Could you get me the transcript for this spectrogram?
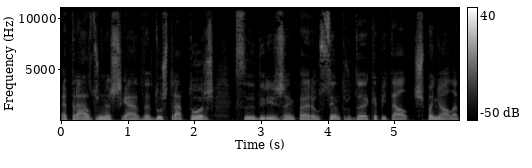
atrasos na chegada dos tratores que se dirigem para o centro da capital espanhola.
